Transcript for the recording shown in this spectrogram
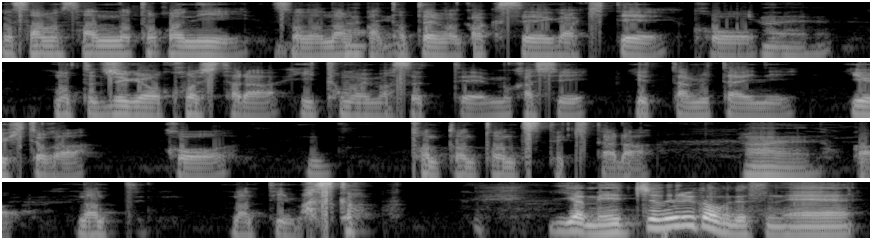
おさむさんのとこに、そのなんか、例えば学生が来て、こう、はい、もっと授業をこうしたらいいと思いますって昔言ったみたいに言う人が、こう、トントントンつってきたら、はい。なんか、なんて、なんて言いますか？いや、めっちゃウェルカムですね。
